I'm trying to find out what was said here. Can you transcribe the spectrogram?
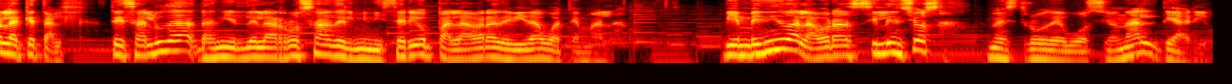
Hola, ¿qué tal? Te saluda Daniel de la Rosa del Ministerio Palabra de Vida Guatemala. Bienvenido a la hora silenciosa, nuestro devocional diario.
